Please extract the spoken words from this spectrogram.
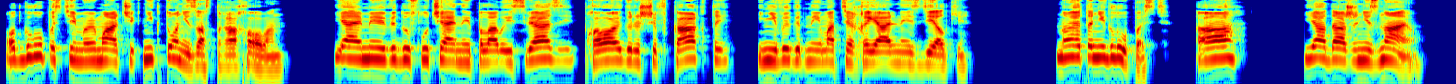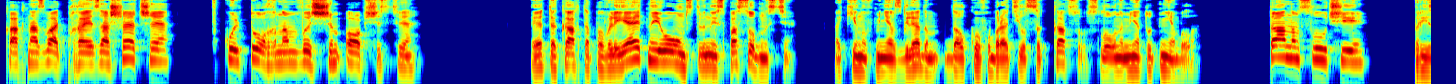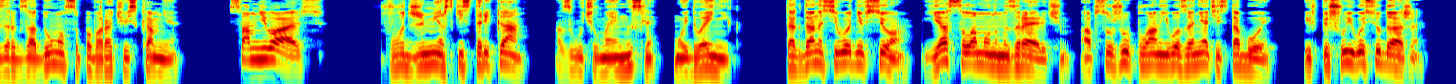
«От глупостей, мой мальчик, никто не застрахован. Я имею в виду случайные половые связи, проигрыши в карты и невыгодные материальные сделки. Но это не глупость, а... Я даже не знаю, как назвать произошедшее в культурном высшем обществе. Это как-то повлияет на его умственные способности? Окинув меня взглядом, Долков обратился к Кацу, словно меня тут не было. В данном случае... Призрак задумался, поворачиваясь ко мне. Сомневаюсь. Вот же мерзкий старикан. озвучил мои мысли мой двойник. Тогда на сегодня все. Я с Соломоном Израилевичем обсужу план его занятий с тобой и впишу его сюда же.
